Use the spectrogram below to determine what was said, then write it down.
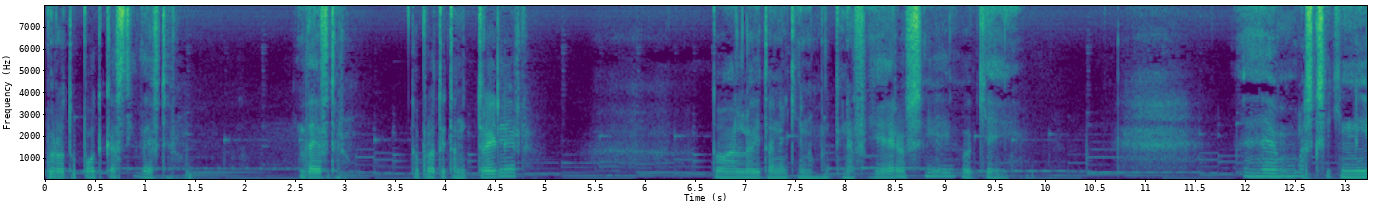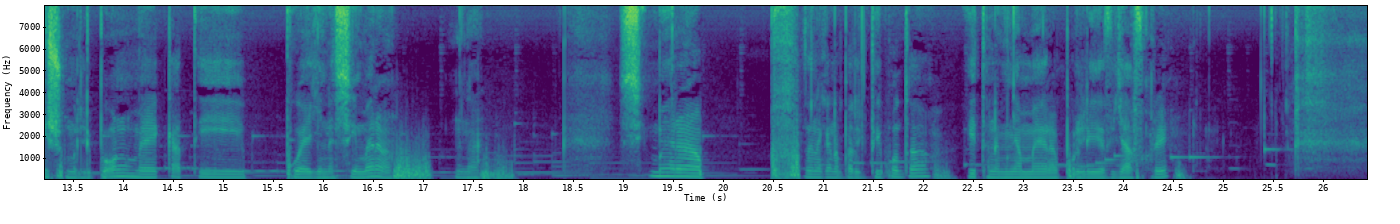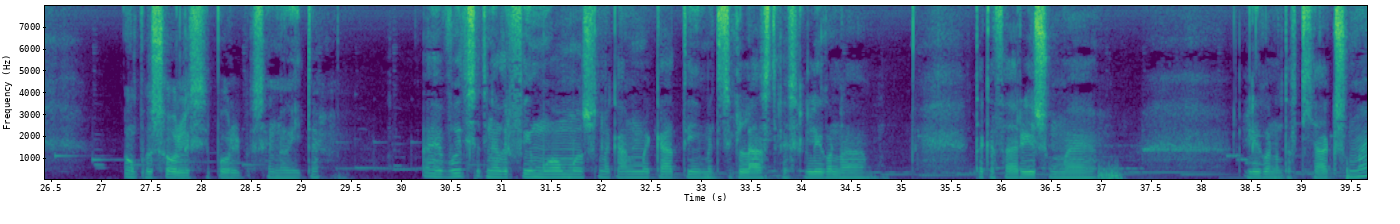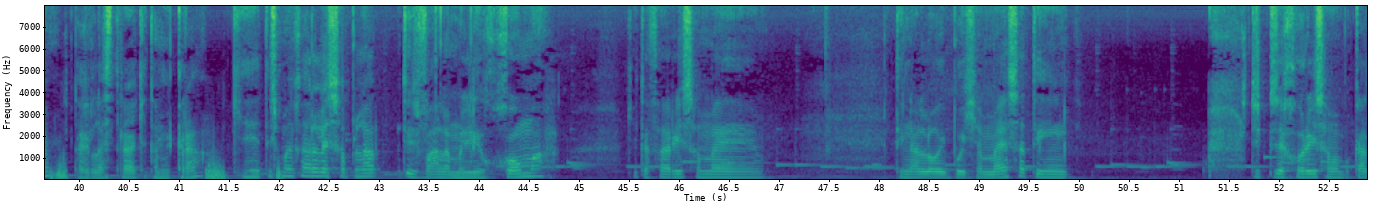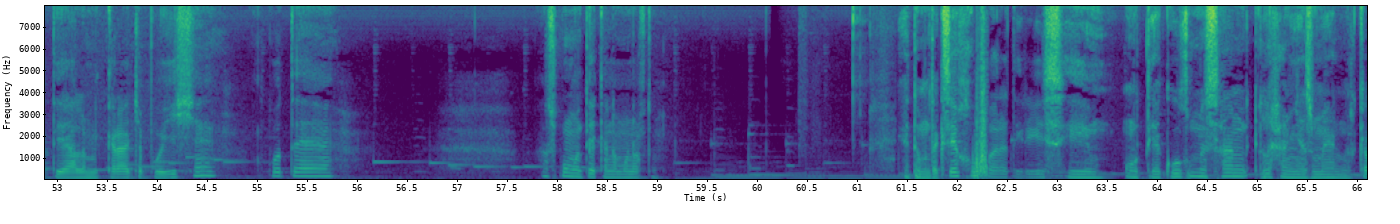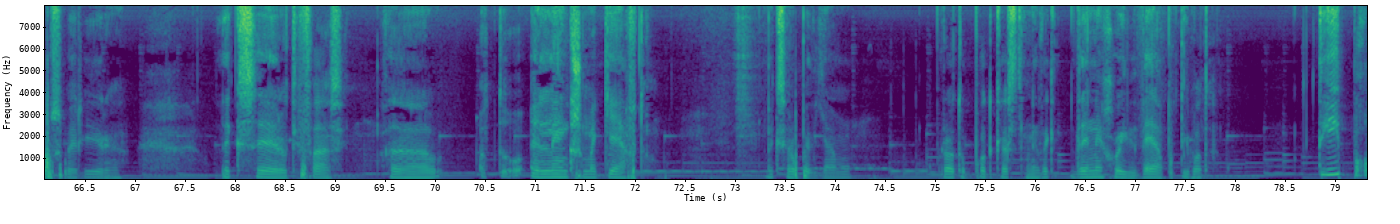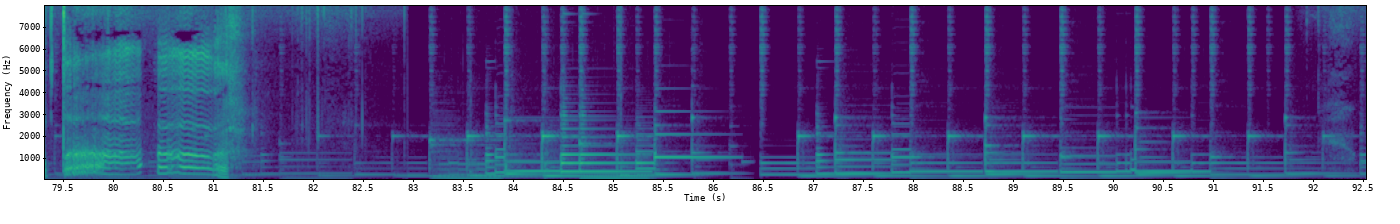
Πρώτο podcast ή δεύτερο; Δεύτερο. Το πρώτο ήταν το trailer. Το άλλο ήταν εκείνο με την αφιέρωση. OK. Okay. Ε, ας ξεκινήσουμε λοιπόν με κάτι που έγινε σήμερα. Ναι. Σήμερα δεν έκανα πάλι τίποτα. Ήταν μια μέρα πολύ διάφορη. Όπως όλες οι υπόλοιπες εννοείται. Ε, βοήθησα την αδερφή μου όμως να κάνουμε κάτι με τις γλάστρες. Λίγο να τα καθαρίσουμε. Λίγο να τα φτιάξουμε. Τα γλαστράκια τα μικρά. Και τις μεγάλες απλά τις βάλαμε λίγο χώμα. Και καθαρίσαμε την αλόη που είχε μέσα. Την ξεχωρίσαμε από κάτι άλλο μικράκια που είχε οπότε ας πούμε ότι έκανα μόνο αυτό. Εν τω μεταξύ έχω παρατηρήσει ότι ακούγουμε σαν λαχανιασμένος κάπως περίεργα. Δεν ξέρω τι φάση. Θα το ελέγξουμε και αυτό. Δεν ξέρω παιδιά μου. Πρώτο podcast είναι δεν έχω ιδέα από τίποτα. Τίποτα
